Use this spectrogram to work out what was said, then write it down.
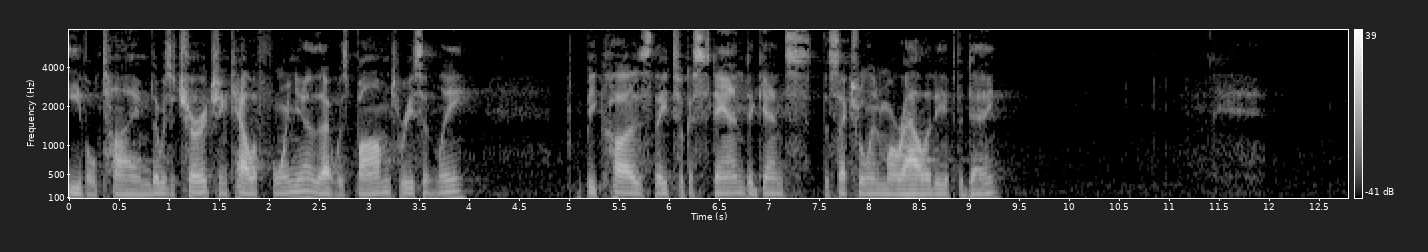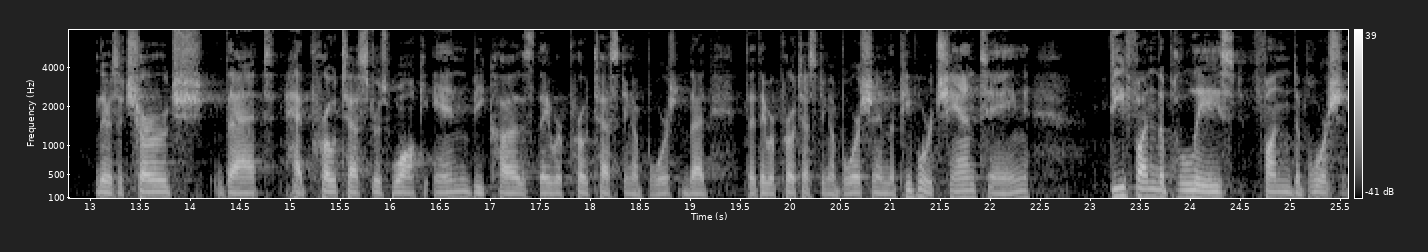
evil time. There was a church in California that was bombed recently because they took a stand against the sexual immorality of the day. There's a church that had protesters walk in because they were protesting abortion, that, that they were protesting abortion, and the people were chanting, defund the police, fund abortion.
